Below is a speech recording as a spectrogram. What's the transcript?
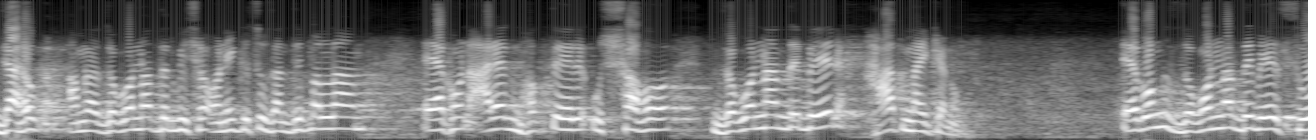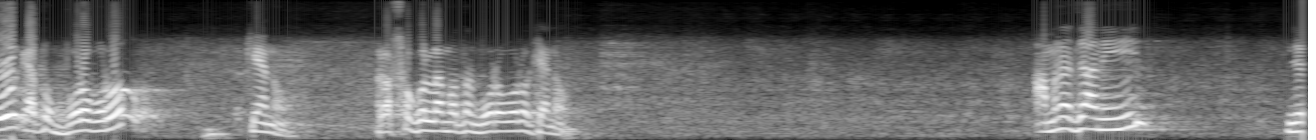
যাই হোক, আমরা জগন্নাথের বিষয়ে অনেক কিছু জানতে পারলাম। এখন আরেক ভক্তের উৎসাহ, জগন্নাথ দেবের হাত নাই কেন? এবং জগন্নাথ দেবের চোখ এত বড় বড় কেন? রসগোল্লার মতন বড় বড় কেন? আমরা জানি যে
